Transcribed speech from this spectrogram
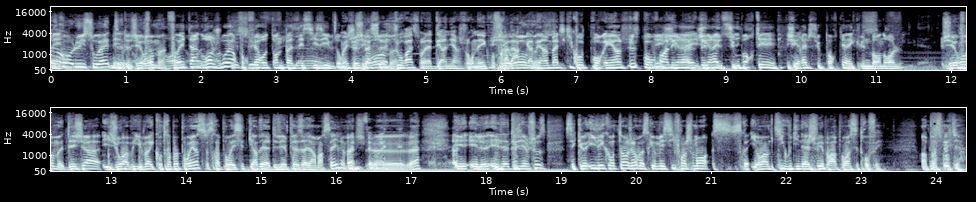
pourquoi on lui souhaite, Jérôme faut être un grand joueur pour faire autant de passes décisives. Donc je Jérôme, jouera sur la dernière journée, qu'on sera là regarder un match qui compte pour rien, juste pour mais voir les j'irai le supporter. J'irai le supporter avec une banderole. Jérôme, déjà, il jouera, il, il comptera pas pour rien. Ce sera pour essayer de garder la deuxième place derrière Marseille, le match. Euh, et, et le- et la deuxième chose, c'est qu'il est content, Jérôme, parce que Messi, franchement, il y aura un petit goût d'inachevé par rapport à ses trophées. On va pas se mentir.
